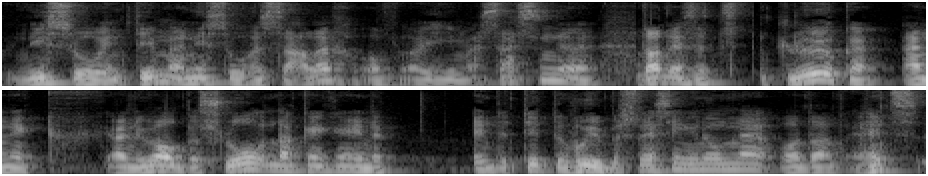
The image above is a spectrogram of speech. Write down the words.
niet zo intiem en niet zo gezellig. Of je met zessen. dat is het, het leuke. En ik heb nu al besloten dat ik eigenlijk in de de goede beslissing genomen heb. Want dat het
